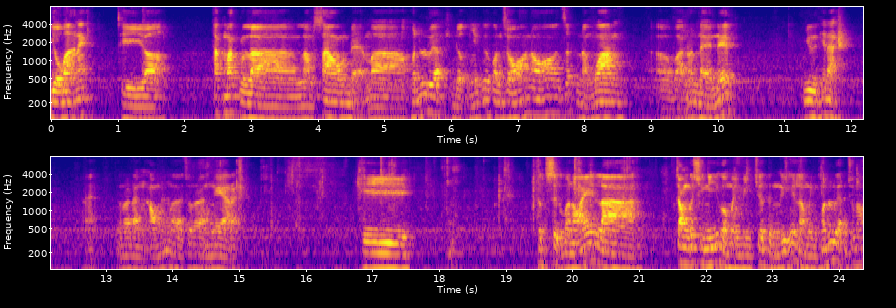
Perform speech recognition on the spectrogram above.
nhiều bạn ấy thì ờ, thắc mắc là làm sao để mà huấn luyện được những cái con chó nó rất là ngoan ờ, và nó nề nếp như thế này. Đấy, chúng nó đang hóng ờ, chúng nó đang nghe đấy. Thì thực sự mà nói là trong cái suy nghĩ của mình mình chưa từng nghĩ là mình huấn luyện cho nó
